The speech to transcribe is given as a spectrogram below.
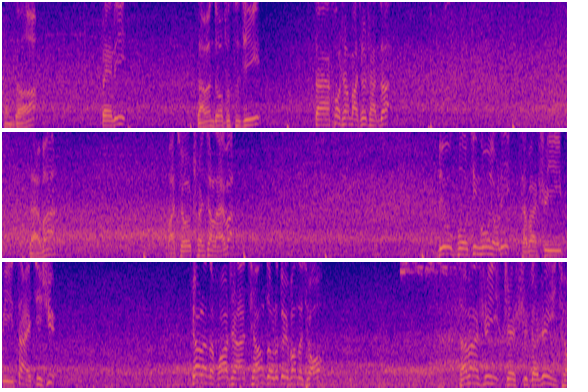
孔德、贝利、莱万多夫斯基在后场把球铲断。莱万。把球传向莱万，利物浦进攻有力，裁判示意比赛继续。漂亮的滑铲抢走了对方的球，裁判示意这是个任意球。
